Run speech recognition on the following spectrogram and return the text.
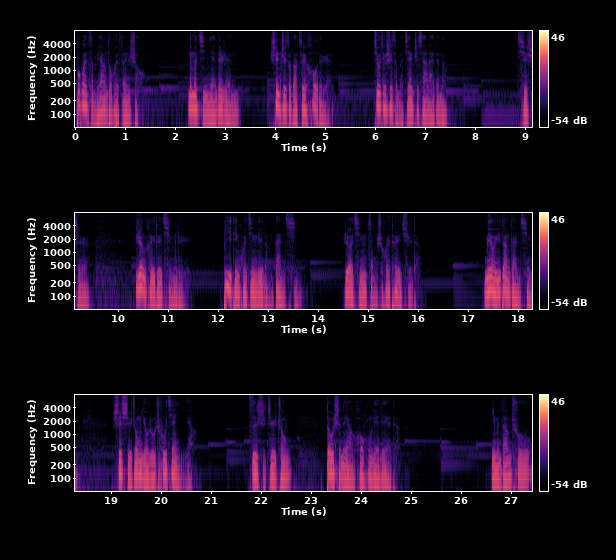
不管怎么样都会分手。那么几年的人，甚至走到最后的人，究竟是怎么坚持下来的呢？其实，任何一对情侣，必定会经历冷淡期，热情总是会褪去的。没有一段感情，是始终犹如初见一样。自始至终，都是那样轰轰烈烈的。你们当初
